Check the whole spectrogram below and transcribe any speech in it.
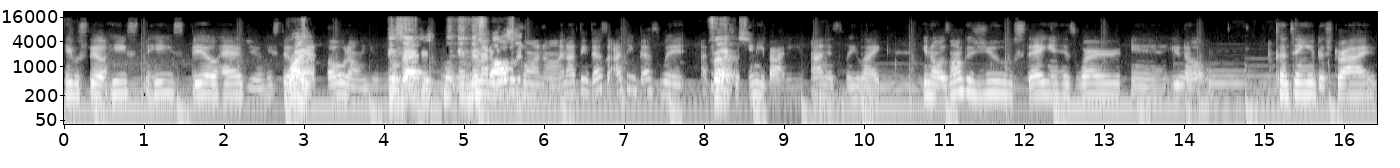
He was still he he still had you. He still right. had hold on you. No exactly. Matter, and no matter what was going on. And I think that's I think that's what I think that's with anybody, honestly. Like, you know, as long as you stay in his word and, you know, continue to strive,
